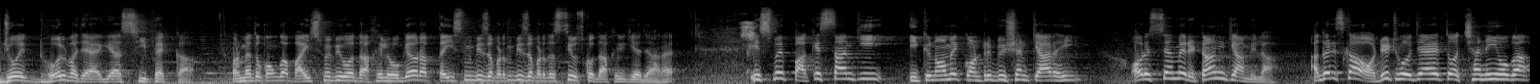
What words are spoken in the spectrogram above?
जो एक ढोल बजाया गया सीपैक का और मैं तो कहूँगा 22 में भी वो दाखिल हो गया और अब 23 में भी जबर, भी ज़बरदस्ती उसको दाखिल किया जा रहा है। इसमें पाकिस्तान की इकोनॉमिक कंट्रीब्यूशन क्या रही और इससे हमें रिटर्न क्या मिला? अगर इसका ऑडिट हो जाए तो अच्छा नहीं होगा।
